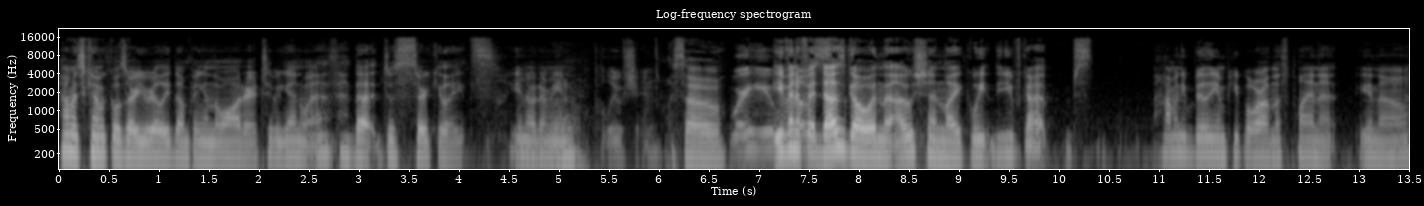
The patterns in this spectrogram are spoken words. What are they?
how much chemicals are you really dumping in the water to begin with? That just circulates. You know what I mean? Wow. pollution. So Were you even if it does go in the ocean, like we, you've got how many billion people are on this planet? You know,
